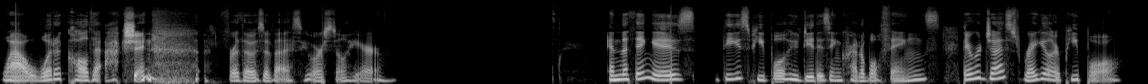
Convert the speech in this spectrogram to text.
Wow, what a call to action for those of us who are still here. And the thing is, these people who did these incredible things, they were just regular people.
